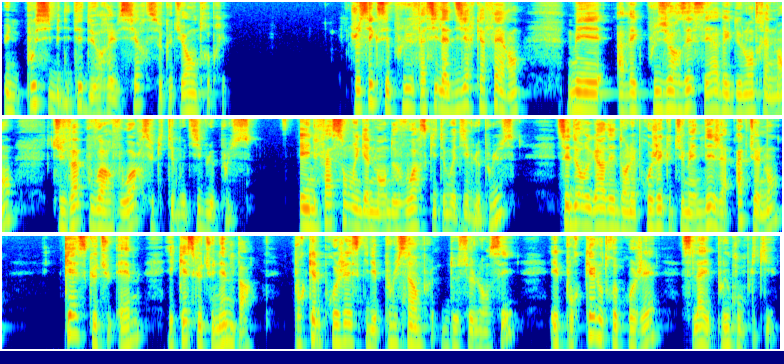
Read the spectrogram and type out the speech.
une possibilité de réussir ce que tu as entrepris. Je sais que c'est plus facile à dire qu'à faire, hein, mais avec plusieurs essais, avec de l'entraînement, tu vas pouvoir voir ce qui te motive le plus. Et une façon également de voir ce qui te motive le plus, c'est de regarder dans les projets que tu mènes déjà actuellement, qu'est-ce que tu aimes et qu'est-ce que tu n'aimes pas. Pour quel projet est-ce qu'il est plus simple de se lancer, et pour quel autre projet cela est plus compliqué.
